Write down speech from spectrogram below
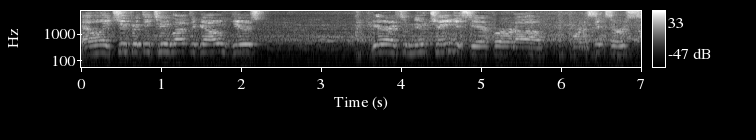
And only 2.52 left to go. Here's here are some new changes here for uh, for the Sixers.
